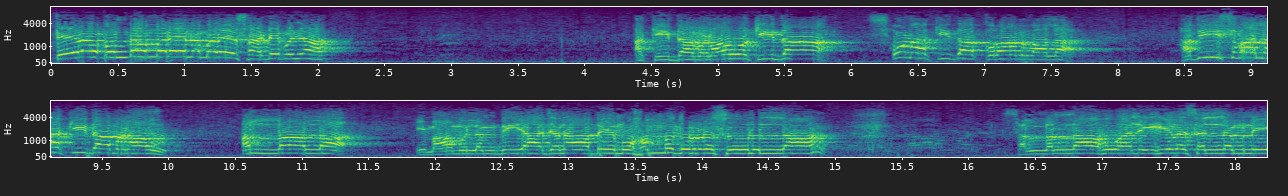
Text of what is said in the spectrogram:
تیرا بندہ مرے نہ مرے ساڈے پنجا عقیدہ بناؤ، عقیدہ، سونا عقیدہ قرآن والا، حدیث والا عقیدہ بناؤ۔ اللہ اللہ۔ امام الانبیاء جناب محمد الرسول اللہ۔ صلی اللہ علیہ وسلم نے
